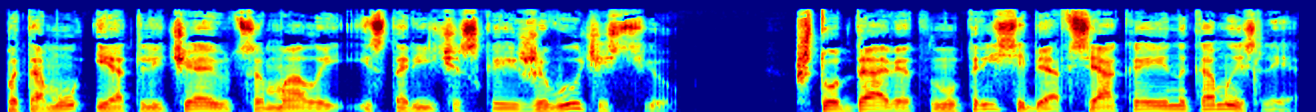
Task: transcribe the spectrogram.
потому и отличаются малой исторической живучестью, что давят внутри себя всякое инакомыслие,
